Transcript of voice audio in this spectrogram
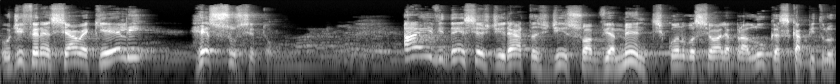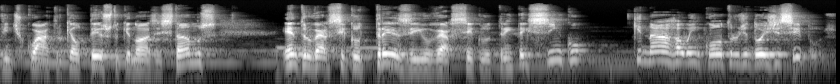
O diferencial é que ele ressuscitou. Há evidências diretas disso, obviamente, quando você olha para Lucas capítulo 24, que é o texto que nós estamos, entre o versículo 13 e o versículo 35, que narra o encontro de dois discípulos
